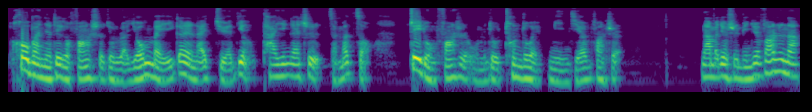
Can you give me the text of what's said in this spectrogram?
后半截这个方式，就是说由每一个人来决定他应该是怎么走，这种方式我们就称之为敏捷方式。那么就是敏捷方式呢，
